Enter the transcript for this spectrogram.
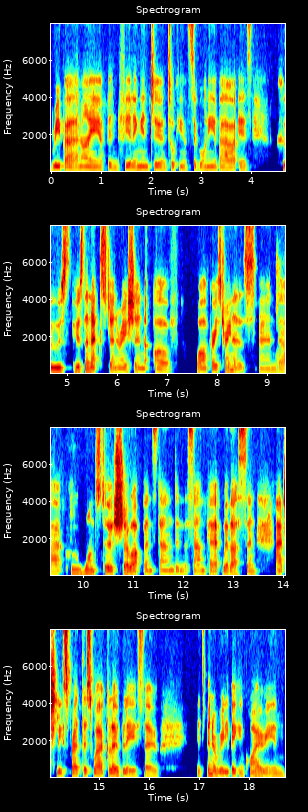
Reva and I have been feeling into and talking with Sigourney about is who's who's the next generation of wild grace trainers and uh, who wants to show up and stand in the sandpit with us and actually spread this work globally so it's been a really big inquiry and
